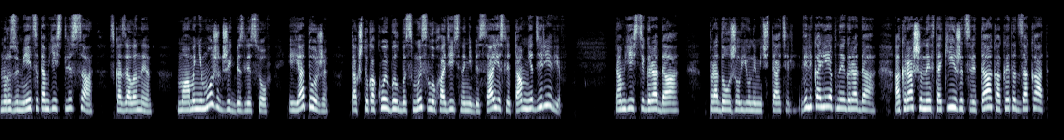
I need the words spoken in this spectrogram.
«Но, разумеется, там есть леса», — сказала Нэн. «Мама не может жить без лесов, и я тоже. Так что какой был бы смысл уходить на небеса, если там нет деревьев?» «Там есть и города», — продолжил юный мечтатель. «Великолепные города, окрашенные в такие же цвета, как этот закат,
